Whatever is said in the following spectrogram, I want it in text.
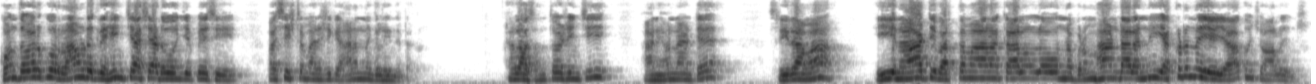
కొంతవరకు రాముడు గ్రహించేశాడు అని చెప్పేసి వశిష్ఠ మనిషికి ఆనందం కలిగిందట. అలా సంతోషించి ఆయన ఏమన్నా అంటే శ్రీరామ ఈనాటి వర్తమాన కాలంలో ఉన్న బ్రహ్మాండాలన్నీ ఎక్కడున్నాయ్యా కొంచెం ఆలోచించు.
